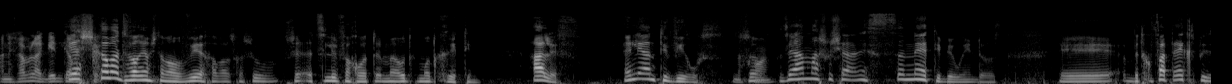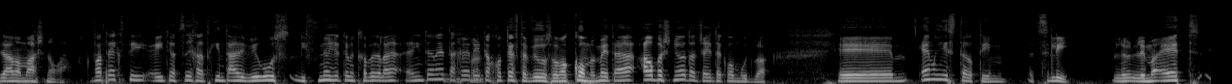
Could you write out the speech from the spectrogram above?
אני חייב להגיד גם יש כמה דברים שאתה מרוויח, אבל שחשוב, שאצלי לפחות הם מאוד מאוד קריטיים. א', אין לי אנטיווירוס. נכון. עכשיו, זה היה משהו שאני שנאתי ב Windows. אה, בתקופת XP זה היה ממש נורא. בתקופת XP היית צריך להתקין את האנטיווירוס לפני שאתה מתחבר לאינטרנט, אחרת נכון. היית חוטף את הווירוס במקום, באמת, היה ארבע שניות עד שהיית כבר מודבק. אה, אין ריסטארטים אצלי, למעט uh,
